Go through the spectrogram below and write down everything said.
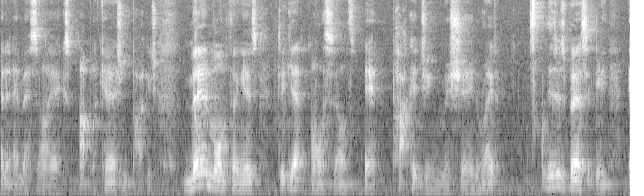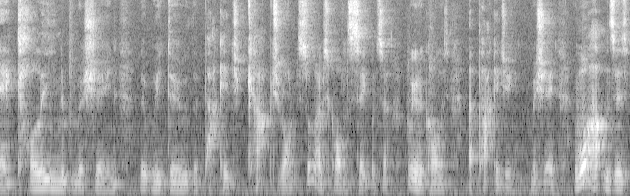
an MSIX application package. Main one thing is to get ourselves a packaging machine, right? This is basically a clean machine that we do the package capture on. It's sometimes called a sequencer. We're going to call it a packaging machine. And what happens is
